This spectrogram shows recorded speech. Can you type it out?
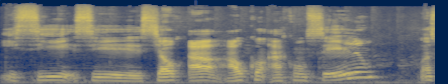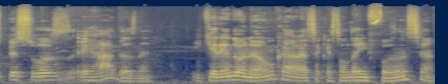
e se, se, se al- aconselham com as pessoas erradas, né? E querendo ou não, cara, essa questão da infância,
